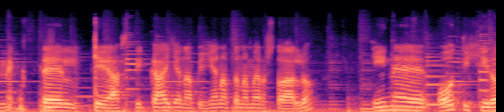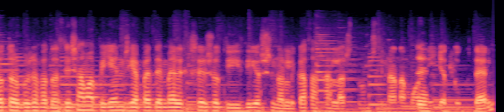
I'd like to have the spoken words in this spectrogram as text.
με κτέλ και αστικά για να πηγαίνω από το ένα μέρος στο άλλο, είναι ό,τι χειρότερο που να φανταστείς. Άμα πηγαίνεις για πέντε μέρες, ξέρεις ότι οι δύο συνολικά θα χαλαστούν στην αναμονή Ναι. για το κτέλ.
